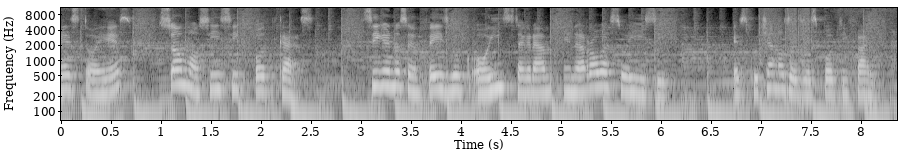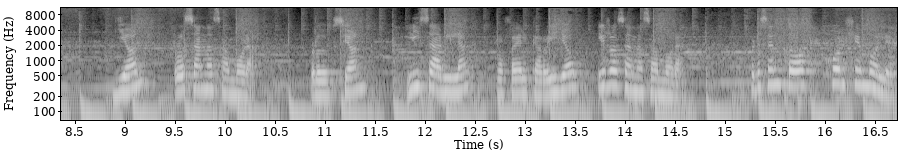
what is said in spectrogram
Esto es Somos Easy Podcast. Síguenos en Facebook o Instagram en arroba soy Escúchanos desde Spotify. Guión Rosana Zamora. Producción Lisa Ávila, Rafael Carrillo y Rosana Zamora. Presentó Jorge Moller.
